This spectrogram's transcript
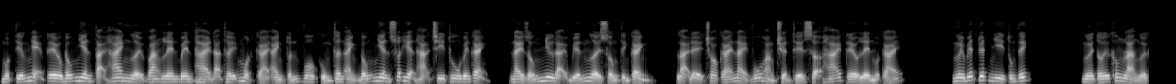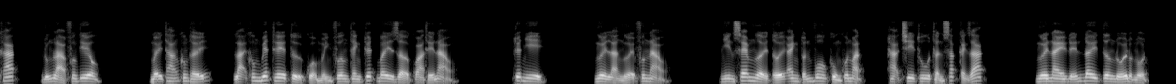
Một tiếng nhẹ kêu bỗng nhiên tại hai người vang lên bên thai đã thấy một cái anh tuấn vô cùng thân ảnh bỗng nhiên xuất hiện hạ chi thu bên cạnh, này giống như đại biến người sống tình cảnh, lại để cho cái này vũ hoàng chuyển thế sợ hãi kêu lên một cái. Ngươi biết tuyết nhi tung tích. Người tới không là người khác, đúng là phương tiêu mấy tháng không thấy, lại không biết thê tử của mình phương thanh tuyết bây giờ qua thế nào. Tuyết nhi, ngươi là người phương nào? Nhìn xem người tới anh tuấn vô cùng khuôn mặt, hạ chi thu thần sắc cảnh giác. Người này đến đây tương đối đột ngột,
